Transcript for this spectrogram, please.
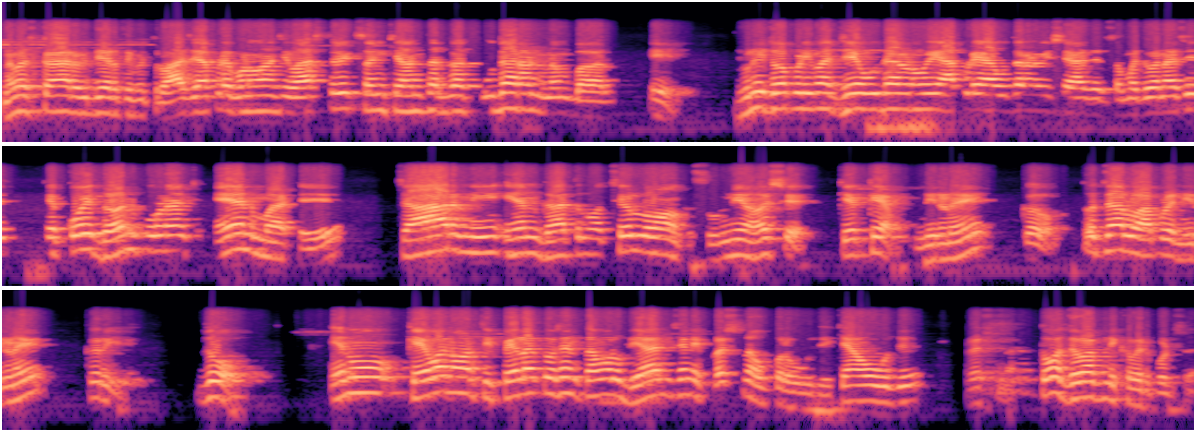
નમસ્કાર વિદ્યાર્થી મિત્રો. આજે આપણે ભણવાના છે વાસ્તવિક સંખ્યા અંતર્ગત ઉદાહરણ નંબર એ. જૂની ચોપડીમાં જે ઉદાહરણ હોય આપણે આ ઉદાહરણ વિશે આજે સમજવાના છે કે કોઈ ધન પૂર્ણાંક એન માટે ચારની એન ઘાત નો છેલ્લો અંક શૂન્ય હશે કે કેમ? નિર્ણય કરો. તો ચાલો આપણે નિર્ણય કરીએ. જો, એનું કહેવાનો અર્થ પહેલા તો છે ને તમારું ધ્યાન છે ને પ્રશ્ન ઉપર હોવું જોઈએ. ક્યાં હોવું જોઈએ? પ્રશ્ન. તો જવાબની ખબર પડશે.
